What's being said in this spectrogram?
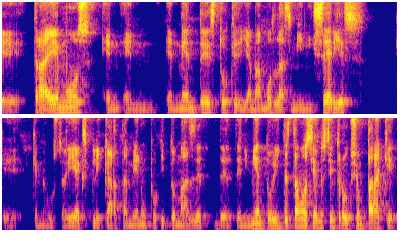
Eh, traemos en, mente esto que llamamos las miniseries, que, que, me gustaría explicar también un poquito más de, detenimiento. Ahorita estamos haciendo esta introducción para que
